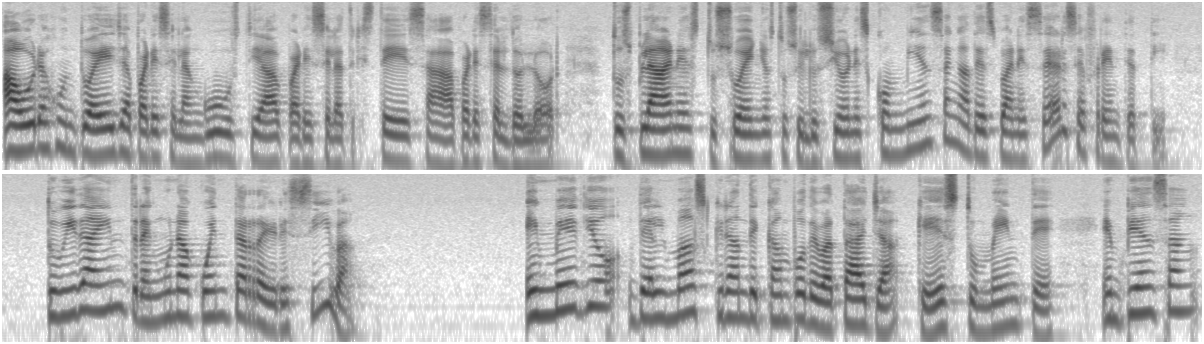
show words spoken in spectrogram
ahora junto a ella aparece la angustia, aparece la tristeza, aparece el dolor. Tus planes, tus sueños, tus ilusiones comienzan a desvanecerse frente a ti. Tu vida entra en una cuenta regresiva en medio del más grande campo de batalla, que es tu mente, empiezan,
